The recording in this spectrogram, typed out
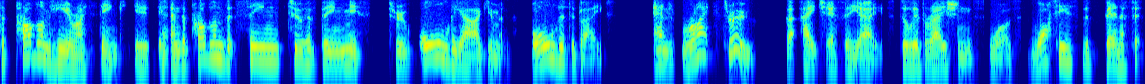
The problem here, I think, is, and the problem that seemed to have been missed through all the argument, all the debate, and right through the HFEA's deliberations was what is the benefit?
